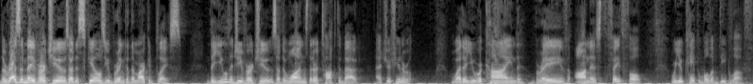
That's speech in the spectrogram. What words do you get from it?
The resume virtues are the skills you bring to the marketplace. The eulogy virtues are the ones that are talked about at your funeral. Whether you were kind, brave, honest, faithful, were you capable of deep love?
